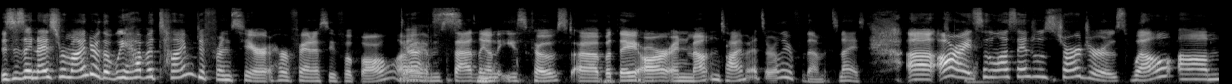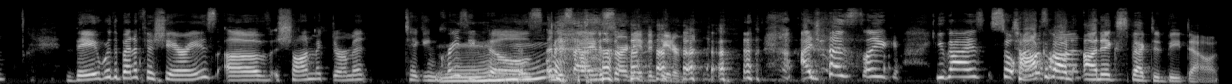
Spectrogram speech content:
This is a nice reminder that we have a time difference here at her fantasy football. Yes. I am sadly on the East Coast, uh, but they are in Mountain Time, and it's earlier for them. It's nice. Uh, all right, so the Los Angeles Chargers. Well, um, they were the beneficiaries of Sean McDermott taking crazy mm-hmm. pills and deciding to start Nathan Peterman. I just like you guys. So talk about on, unexpected beatdown.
